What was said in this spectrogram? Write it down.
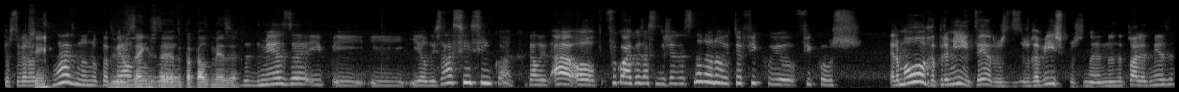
que eles tiveram desenhar no, no papel. desenhos de, de, papel de mesa. De, de mesa e, e, e, e, ele diz, ah, sim, sim, que bela Ah, ou foi qualquer coisa assim do género, assim, não, não, não, eu fico, eu fico os... Era uma honra para mim ter os, os rabiscos na, na, na, toalha de mesa,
